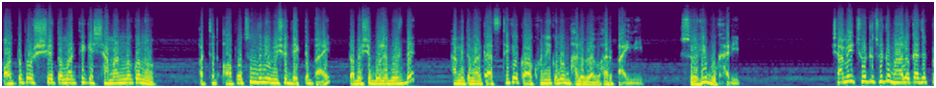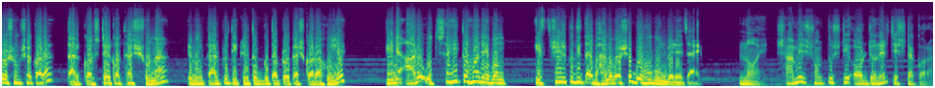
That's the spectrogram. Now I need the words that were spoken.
অতপর সে তোমার থেকে সামান্য কোনো, অর্থাৎ অপছন্দনীয় বিষয় দেখতে পায়, তবে সে বলে বসবে, আমি তোমার কাছ থেকে কখনোই কোনো ভালো ব্যবহার পাইনি সহি বুখারি। স্বামীর ছোট ছোট ভালো কাজের প্রশংসা করা, তার কষ্টের কথা শোনা এবং তার প্রতি কৃতজ্ঞতা প্রকাশ করা হলে তিনি আরও উৎসাহিত হন এবং স্ত্রীর প্রতি তার ভালোবাসা বহুগুণ বেড়ে যায়। নয়, স্বামীর সন্তুষ্টি অর্জনের চেষ্টা করা।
